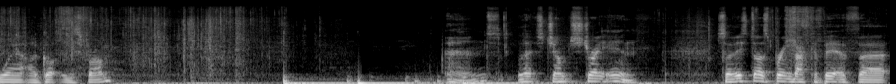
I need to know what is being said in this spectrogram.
where I got these from. And let's jump straight in. So this does bring back a bit of, uh,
